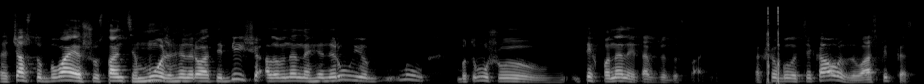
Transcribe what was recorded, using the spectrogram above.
е, часто буває, що станція може генерувати більше, але вона не генерує. Ну бо тому, що тих панелей так вже достатньо. Якщо було цікаво, за вас підписка.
